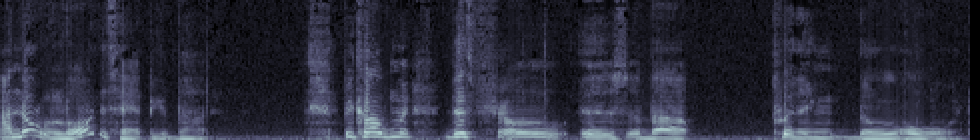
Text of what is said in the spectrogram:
I know the Lord is happy about it. Because this show is about putting the Lord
